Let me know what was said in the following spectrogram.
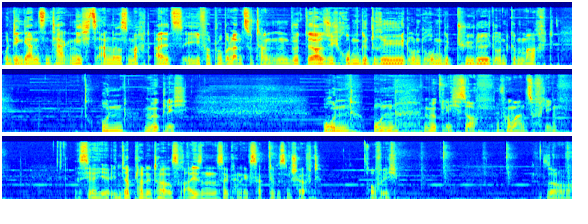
Und den ganzen Tag nichts anderes macht, als Eva-Propellant zu tanken, wird er sich rumgedreht und rumgetüdelt und gemacht unmöglich. Un, unmöglich. So, wir fangen mal an zu fliegen. Ist ja hier interplanetares Reisen, ist ja keine exakte Wissenschaft. Hoffe ich. So.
